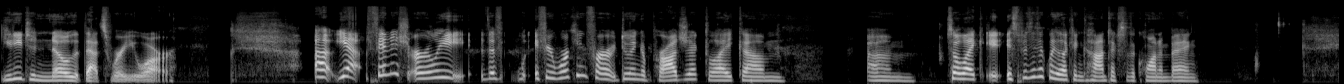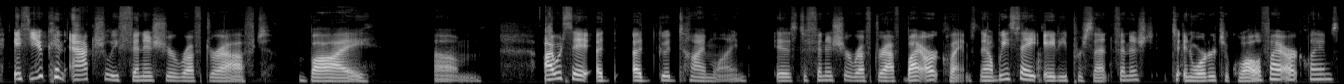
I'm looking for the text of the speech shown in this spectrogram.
you need to know that that's where you are. Uh, yeah finish early. The, if you're working for doing a project like um um so like it, specifically like in context of the quantum bang if you can actually finish your rough draft by um i would say a, a good timeline is to finish your rough draft by art claims. Now we say 80% finished to, in order to qualify art claims,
